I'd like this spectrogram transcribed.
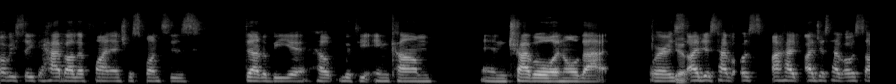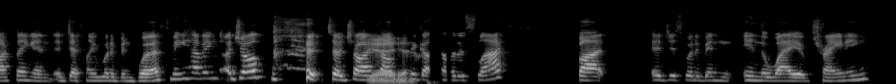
obviously, if you have other financial sponsors, that'll be your help with your income and travel and all that. Whereas Yep. I just have Oz- I had I just have AusCycling, and it definitely would have been worth me having a job to try and Yeah, help yeah. pick up some of the slack, but it just would have been in the way of training.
